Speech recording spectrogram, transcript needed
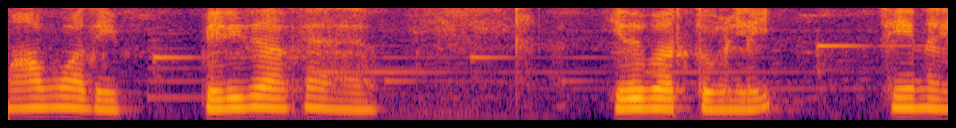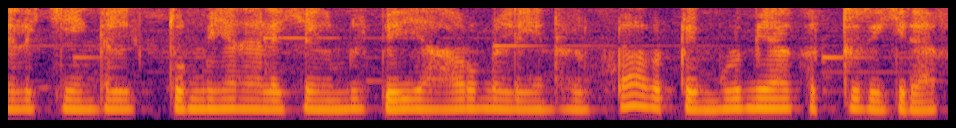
மாவோ அதை பெரிதாக எதிர்பார்க்கவில்லை. சீன இலக்கியங்கள் தொன்மையான இலக்கியங்கள் பெரிய ஆர்வமில்லை என்றால் கூட அவற்றை முழுமையாக கற்றிருக்கிறார்.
